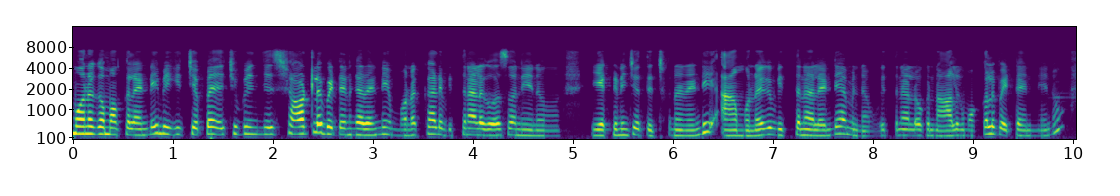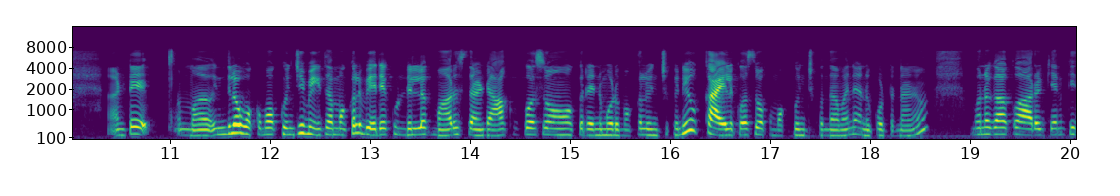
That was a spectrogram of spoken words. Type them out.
మునగ మొక్కలండి. మీకు చెప్ప చూపించే షార్ట్‌లో పెట్టాను కదండి మునక్కాడ విత్తనాల కోసం నేను ఎక్కడి నుంచో తెచ్చుకున్నానండి. ఆ మునగ విత్తనాలండి. ఆమె విత్తనాలు ఒక నాలుగు మొక్కలు పెట్టాను నేను. అంటే ఇందులో ఒక మొక్క ఉంచి మిగతా మొక్కలు వేరే కుండీల్లోకి మారుస్తానండి. ఆకు కోసం ఒక 2, 3 మొక్కలు ఉంచుకొని, కాయల కోసం ఒక మొక్క ఉంచుకుందామని అనుకుంటున్నాను. మునగాకు ఆరోగ్యానికి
